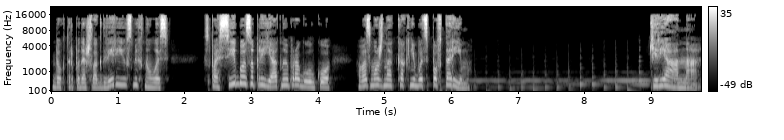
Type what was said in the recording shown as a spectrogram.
Доктор подошла к двери и усмехнулась. «Спасибо за приятную прогулку. Возможно, как-нибудь повторим». Кирианна.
